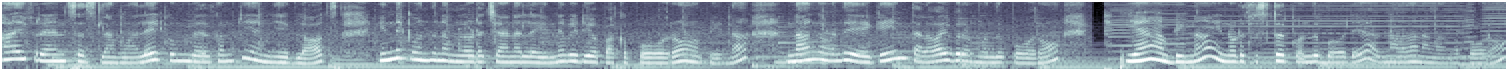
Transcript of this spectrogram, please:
ஹாய் ஃப்ரெண்ட்ஸ் அஸ்லாம் வலைக்கும் வெல்கம் டு எம்ஏ vlogs. இன்றைக்கி வந்து நம்மளோட சேனலில் என்ன வீடியோ பார்க்க போகிறோம் அப்படின்னா நாங்கள் வந்து எகெயின் தலவாய்புரம் வந்து போகிறோம் ஏன் அப்படின்னா என்னோடய சிஸ்டருக்கு வந்து பர்த்டே அதனால தான் நாங்கள் அங்கே போகிறோம்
